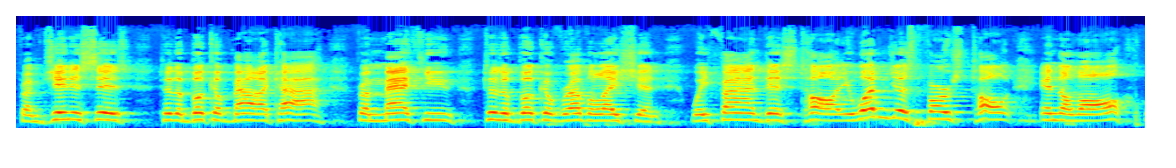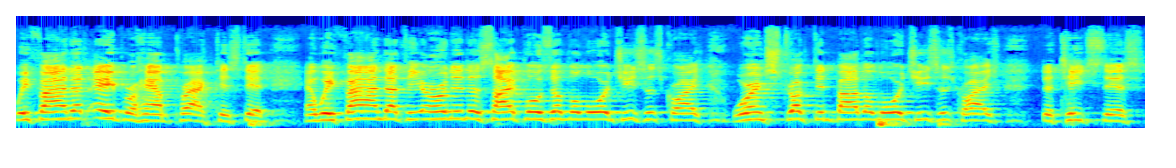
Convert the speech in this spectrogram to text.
from Genesis to the book of Malachi, from Matthew to the book of Revelation, we find this taught. It wasn't just first taught in the law, we find that Abraham practiced it. And we find that the early disciples of the Lord Jesus Christ were instructed by the Lord Jesus Christ to teach this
